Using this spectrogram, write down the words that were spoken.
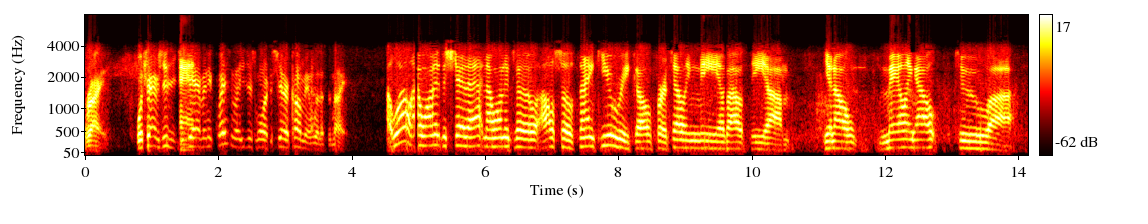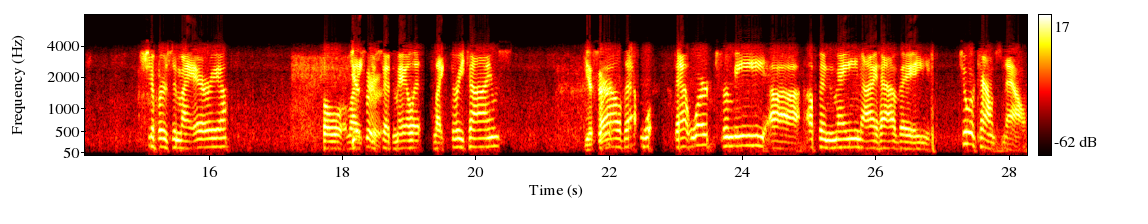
Right. Well, Travis, did, did you have any questions, or you just wanted to share a comment with us tonight? Uh, Well, I wanted to share that, and I wanted to also thank you, Rico, for telling me about the, um, you know, mailing out to uh, shippers in my area. So, like sir. you said, mail it like three times. Yes, sir. Well, that that worked for me. Uh, up in Maine, I have a two accounts now.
